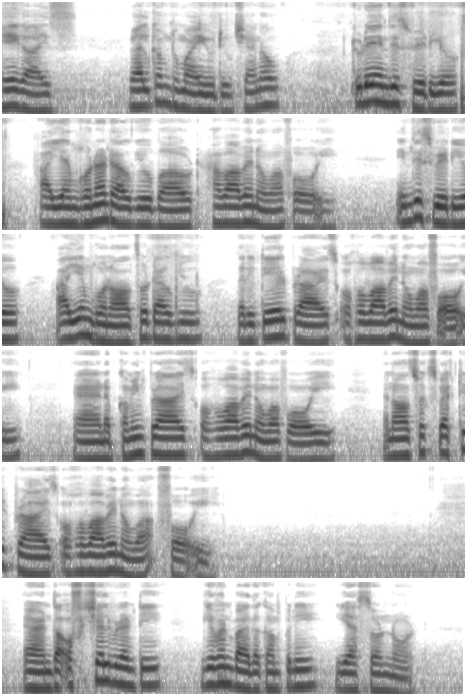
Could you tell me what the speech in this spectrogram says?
hey guys welcome to my youtube channel. Today in this video i am gonna tell you about huawei nova 4e in this video i am gonna also tell you the retail price of huawei nova 4e and upcoming price of huawei nova 4e and also expected price of huawei nova 4e and the official warranty given by the company yes or not.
